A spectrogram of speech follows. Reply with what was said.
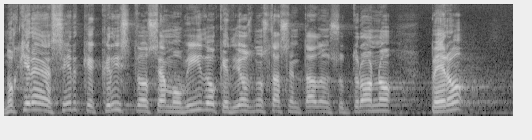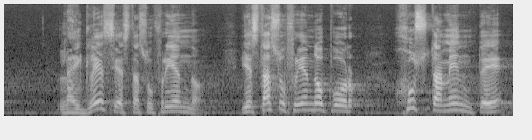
No quiere decir que Cristo se ha movido, que Dios no está sentado en su trono, pero la iglesia está sufriendo. Y está sufriendo por justamente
